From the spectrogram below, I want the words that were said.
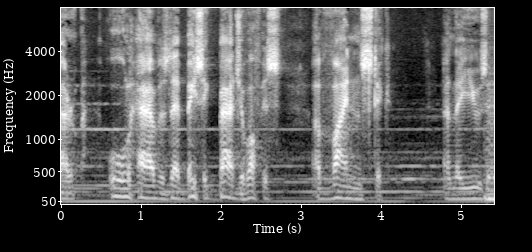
are, all have as their basic badge of office a vine stick, and they use it.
